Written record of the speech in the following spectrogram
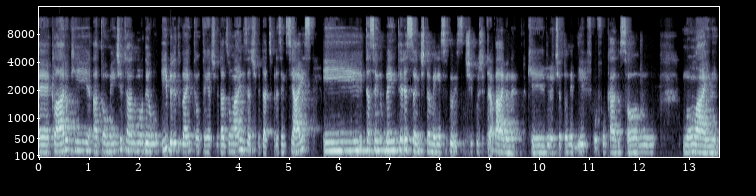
É claro que atualmente está no modelo híbrido, né? Então tem atividades online e atividades presenciais, e está sendo bem interessante também esses dois tipos de trabalho, né? Porque durante a pandemia ele ficou focado só no, no online.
